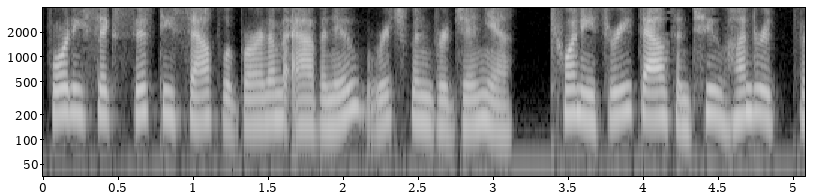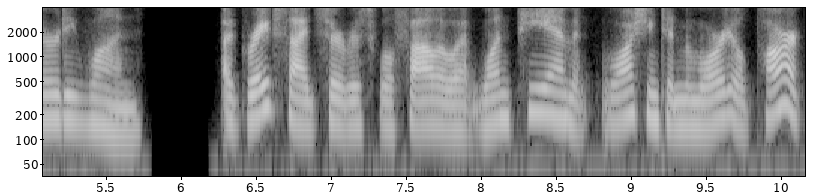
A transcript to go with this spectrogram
4650 South Laburnum Avenue, Richmond, Virginia, 23231. A graveside service will follow at 1 p.m. at Washington Memorial Park,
